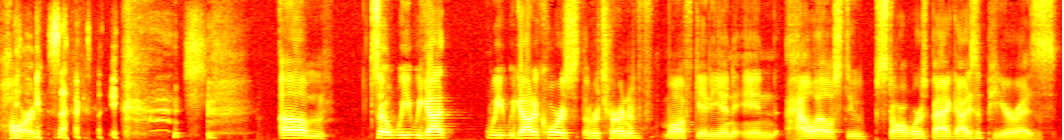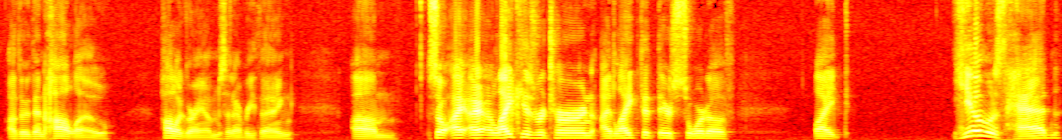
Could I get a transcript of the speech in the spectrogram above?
hard. exactly. um. so we, we got we, we got of course the return of Moff Gideon in how else do Star Wars bad guys appear as other than hollow holograms and everything. Um so I, I, I like his return. I like that there's sort of like he almost had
